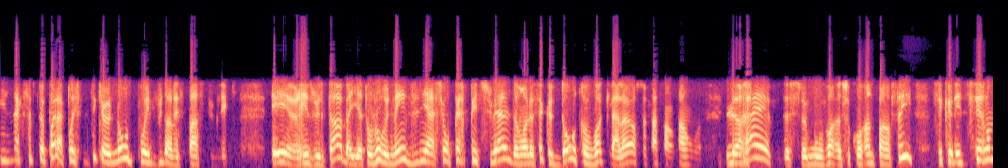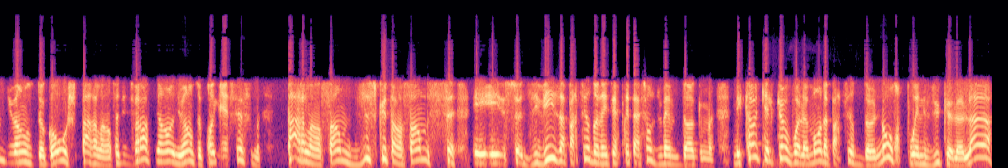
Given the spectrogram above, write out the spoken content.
ils n'acceptent pas la possibilité qu'il y ait un autre point de vue dans l'espace public. Et euh, résultat, ben, il y a toujours une indignation perpétuelle devant le fait que d'autres voient que la leur se fasse entendre. Le rêve de ce mouvement, ce courant de pensée, c'est que les différentes nuances de gauche parlent, en fait, les différentes nuances de progressisme parlent ensemble, discutent ensemble et, se divisent à partir de l'interprétation du même dogme. Mais quand quelqu'un voit le monde à partir d'un autre point de vue que le leur,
